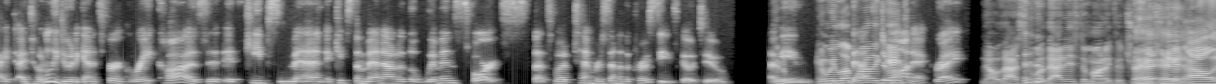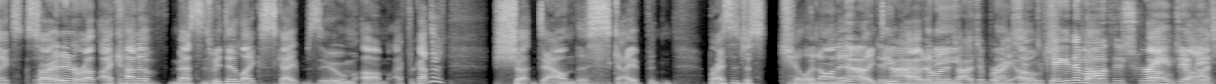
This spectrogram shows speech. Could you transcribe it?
I, I totally do it again. It's for a great cause. It, it keeps men, it keeps the men out of the women's sports. That's what 10% of the proceeds go to. I And- mean, and we love that's Riley Gaines. demonic, right? No, that's, well, that is demonic. The Hey, hey, transgender. Alex, sorry ahead. to interrupt. I kind of messed since we did like Skype, Zoom. Um, I forgot to shut down the Skype, and Bryce is just chilling on it. No, like, do, do you not. have we don't want any to talk to thing- Bryson. Oh, Kick them oh, off the screen, oh, Jimmy. gosh.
